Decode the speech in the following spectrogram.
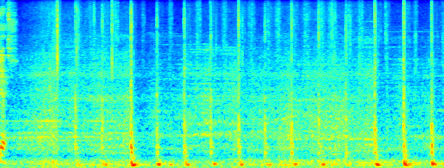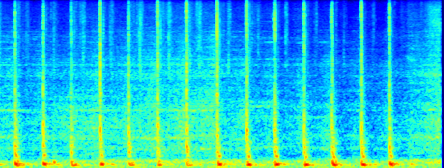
Yes.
